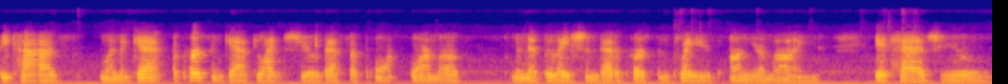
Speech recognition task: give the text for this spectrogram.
because when a gas a person gaslights you, that's a form of manipulation that a person plays on your mind. It has you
